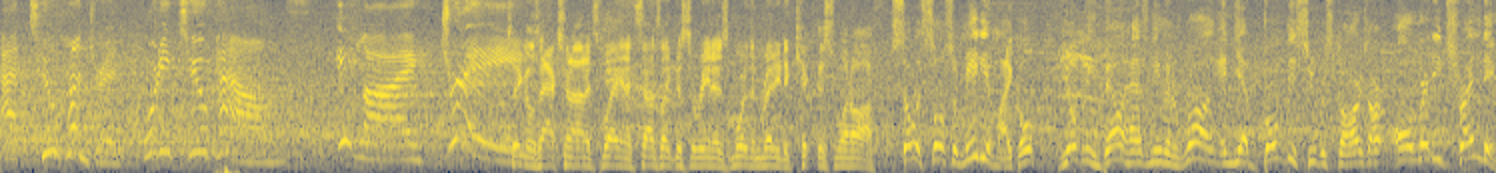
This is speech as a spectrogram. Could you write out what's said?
at 242 pounds, Eli Drake. Singles action on its way, and it sounds like this arena is more than ready to kick this one off. So is social media, Michael. The opening bell hasn't even rung, and yet both these superstars are already trending.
